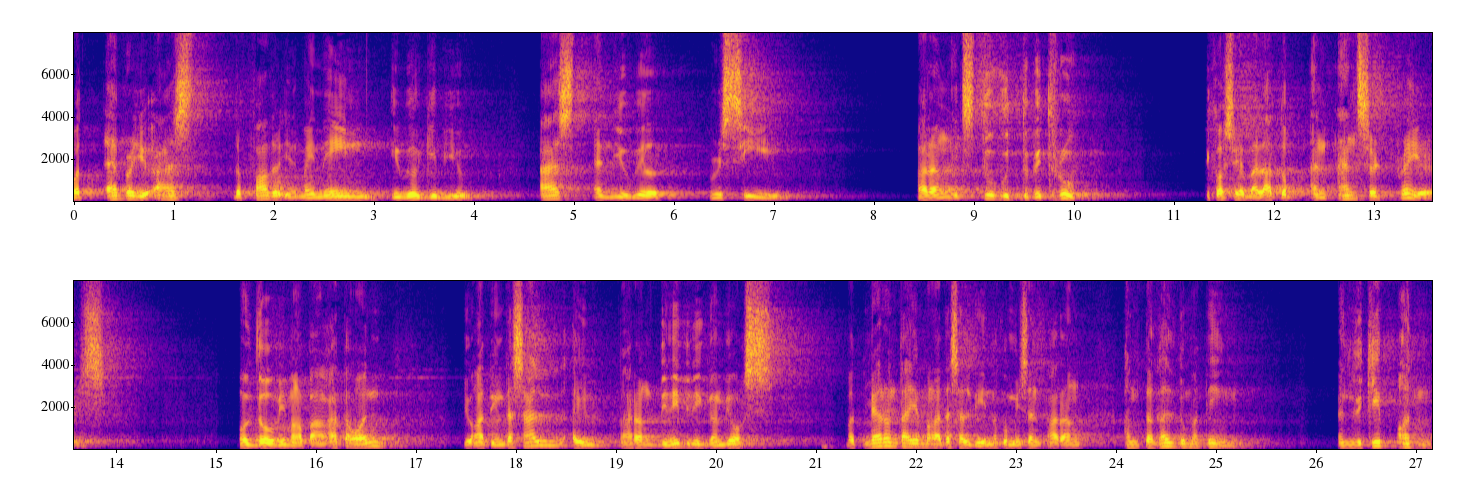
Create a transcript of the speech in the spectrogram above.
Whatever you ask the Father in my name, he will give you. Ask and you will receive. Parang it's too good to be true because we have a lot of unanswered prayers. Although may mga pagkakataon, yung ating dasal ay parang dinidinig ng Diyos. But meron tayong mga dasal din na kumisan parang ang tagal dumating. And we keep on,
